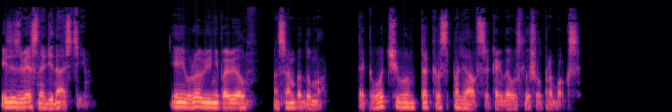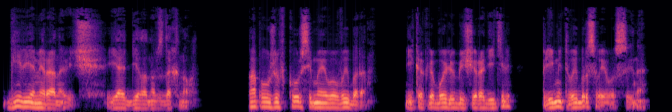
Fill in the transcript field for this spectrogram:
из известной династии. Я и бровью не повел, а сам подумал. Так вот чего он так распалялся, когда услышал про бокс. Гиви Амиранович, я отделанно вздохнул. Папа уже в курсе моего выбора, и, как любой любящий родитель, примет выбор своего сына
